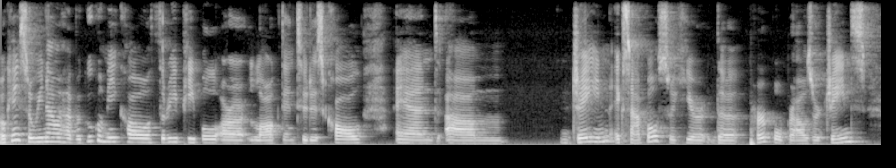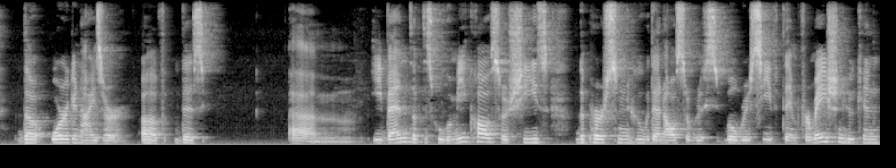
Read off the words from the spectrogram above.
Okay, so we now have a Google Meet call. Three people are logged into this call, and um, Jane example. So here the purple browser, Jane's the organizer of this um, event of Google Meet call. So she's the person who then also re will receive the information, who can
